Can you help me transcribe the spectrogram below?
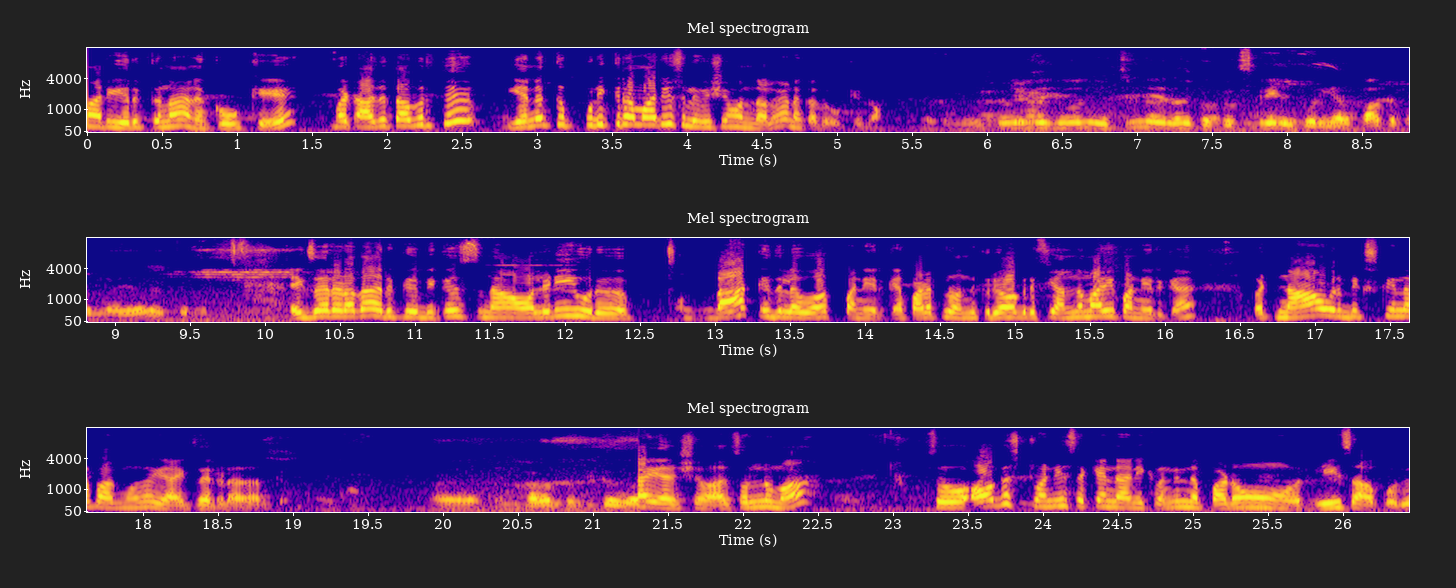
மாதிரி இருக்குன்னா எனக்கு ஓகே பட் அது தவிர்த்து எனக்கு பிடிக்கிற மாதிரி சில விஷயம் வந்தாலும் எனக்கு அது ஓகே தான். எக்ஸைட்டடாக எக்ஸைட்டடா தான் இருக்கு. பிகாஸ் நான் ஆல்ரெடி ஒரு பேக் இதுல ஒர்க் பண்ணியிருக்கேன். படத்துல வந்து கொரியோகிராஃபி அந்த மாதிரி பண்ணியிருக்கேன். பட் நான் ஒரு பிக் ஸ்க்ரீன்ல பார்க்கும்போது எக்ஸைட்டடா தான் இருக்கு. படம் சொல்லணுமா? ஸோ ஆகஸ்ட் டுவெண்ட்டி செகண்ட் அன்னைக்கு வந்து இந்த படம் ரிலீஸ் ஆக போகுது.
